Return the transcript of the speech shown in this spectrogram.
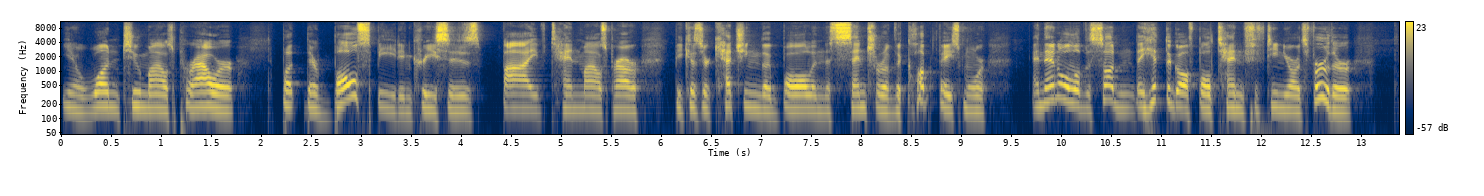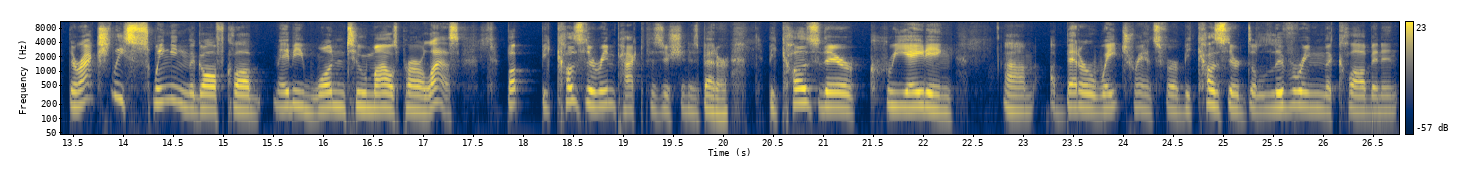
you know one two miles per hour but their ball speed increases five ten miles per hour because they're catching the ball in the center of the club face more. And then all of a sudden they hit the golf ball 10 15 yards further. They're actually swinging the golf club maybe one two miles per hour less. But because their impact position is better because they're creating um, a better weight transfer because they're delivering the club in a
